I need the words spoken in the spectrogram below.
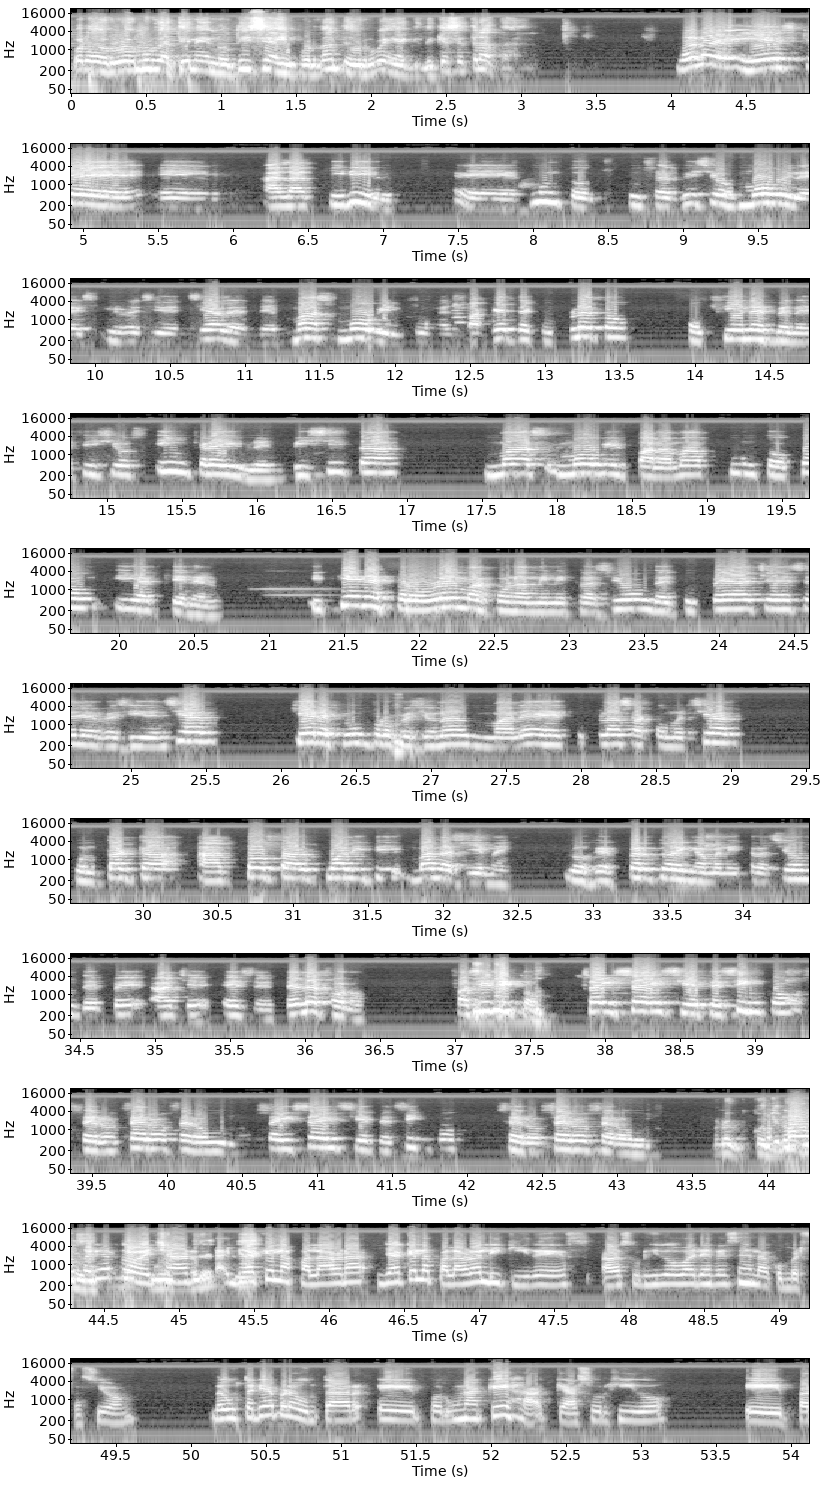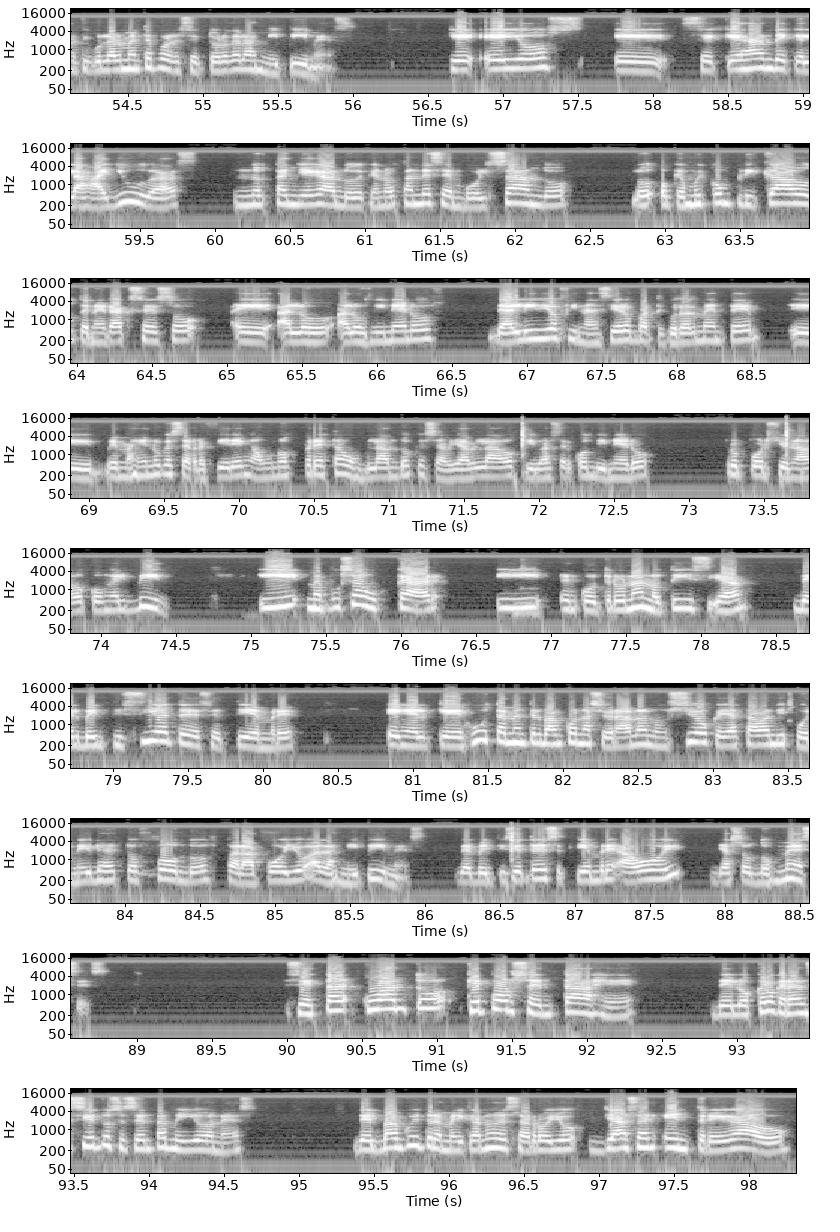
Bueno, Rubén Murga tiene noticias importantes. Rubén, ¿de qué se trata? Bueno, y es que eh, al adquirir eh, juntos tus servicios móviles y residenciales de Más Móvil con el paquete completo, obtienes beneficios increíbles. Visita másmóvilpanamá.com y adquiérelo. Y tienes problemas con la administración de tu PHS residencial, quieres que un profesional maneje tu plaza comercial, contacta a Total Quality Management, los expertos en administración de PHS. Teléfono, facilito, 6675-0001, 6675-0001. Me gustaría aprovechar, ya que la palabra, ya que la palabra liquidez ha surgido varias veces en la conversación, me gustaría preguntar eh, por una queja que ha surgido eh, particularmente por el sector de las MIPIMES, que ellos eh, se quejan de que las ayudas no están llegando, de que no están desembolsando, o que es muy complicado tener acceso a, a, los dineros de alivio financiero, particularmente, me imagino que se refieren a unos préstamos blandos que se había hablado que iba a ser con dinero proporcionado con el BID. Y me puse a buscar y encontré una noticia del 27 de septiembre en el que justamente el Banco Nacional anunció que ya estaban disponibles estos fondos para apoyo a las MIPIMES. Del 27 de septiembre a hoy ya son dos meses. Se está, ¿Cuánto, qué porcentaje de los creo que eran 160 millones del Banco Interamericano de Desarrollo ya se han entregado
